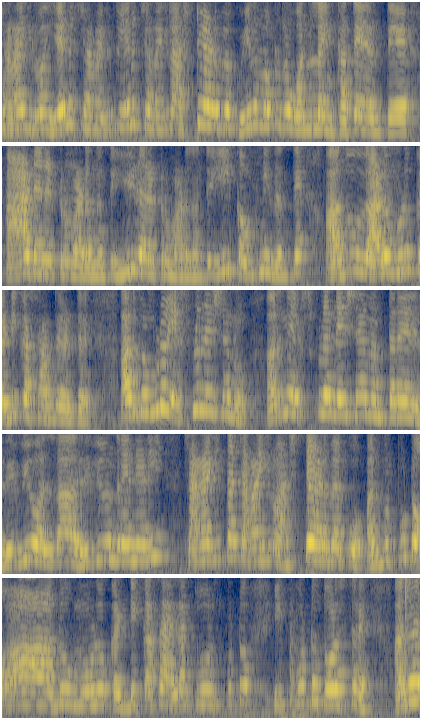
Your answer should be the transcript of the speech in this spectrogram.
ಚೆನ್ನಾಗಿಲ್ವಾ, ಏನಕ್ಕೆ ಚೆನ್ನಾಗಿತ್ತು, ಏನಕ್ಕೆ ಚೆನ್ನಾಗಿಲ್ಲ, ಅಷ್ಟೇ ಹೇಳಬೇಕು. ಇನ್ನು ಮಕ್ಕಳು ಒನ್ ಲೈನ್ ಕತೆ ಅಂತೆ, ಆ ಡೈರೆಕ್ಟ್ರ್ ಮಾಡೋದಂತೆ, ಈ ಡೈರೆಕ್ಟರ್ ಮಾಡೋದಂತೆ, ಈ ಕಂಪ್ನಿದಂತೆ ಅದು ಆಳು ಮುಳು ಕಡ್ಡಿ ಕಸ ಅಂತ ಹೇಳ್ತಾರೆ. ಅದು ಬಂದ್ಬಿಡು ಎಕ್ಸ್ಪ್ಲನೇಷನು ಅದನ್ನೇ ಎಕ್ಸ್ಪ್ಲನೇಷನ್ ಅಂತಾರೆ ರಿವ್ಯೂ ಅಲ್ಲ. ರಿವ್ಯೂ ಅಂದ್ರೆ ಏನು ಹೇಳಿ? ಚೆನ್ನಾಗಿತ್ತ, ಚೆನ್ನಾಗಿಲ್ವ, ಅಷ್ಟೇ ಹೇಳಬೇಕು. ಅದು ಬಿಟ್ಬಿಟ್ಟು ಮೂಳು ಕಡ್ಡಿ ಕಸ ಎಲ್ಲ ತೋರಿಸ್ಬಿಟ್ಟು, ಇಕ್ಬಿಟ್ಟು ತೋರಿಸ್ತಾರೆ. ಅದೇ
